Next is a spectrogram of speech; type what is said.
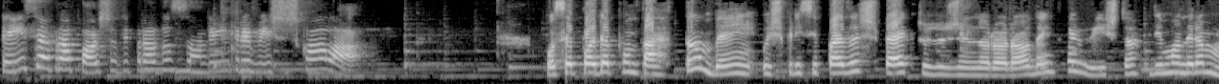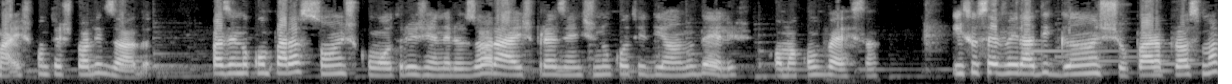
tem-se a proposta de produção de entrevista escolar. Você pode apontar também os principais aspectos do gênero oral da entrevista de maneira mais contextualizada fazendo comparações com outros gêneros orais presentes no cotidiano deles, como a conversa. Isso servirá de gancho para a próxima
